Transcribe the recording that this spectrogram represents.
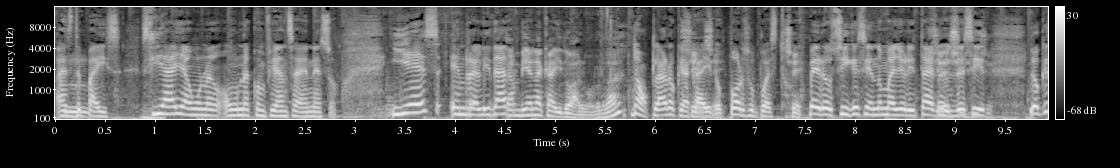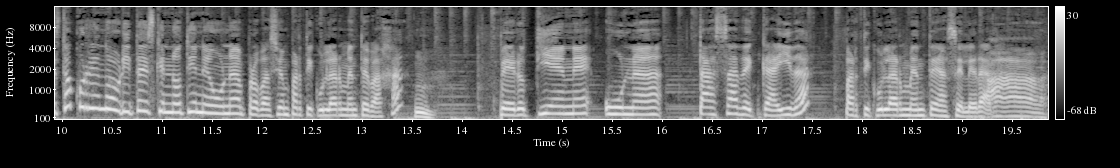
a este país. Sí hay una, una confianza en eso. Y es, en realidad... También ha caído algo, ¿verdad? No, claro que ha Sí, caído, sí. por supuesto, Sí. pero sigue siendo mayoritario. Es decir, lo que está ocurriendo ahorita es que no tiene una aprobación particularmente baja, Mm. pero tiene una tasa de caída particularmente acelerada. Ah,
